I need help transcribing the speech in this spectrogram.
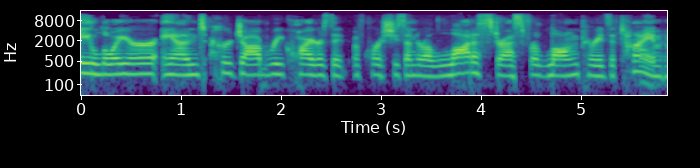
a lawyer, and her job requires that, of course, she's under a lot of stress for long periods of time.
